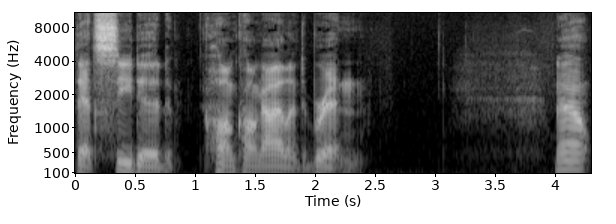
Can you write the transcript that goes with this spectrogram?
that ceded Hong Kong Island to Britain. Now,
